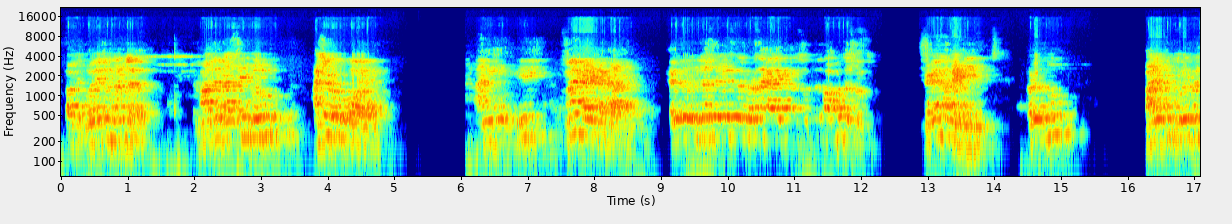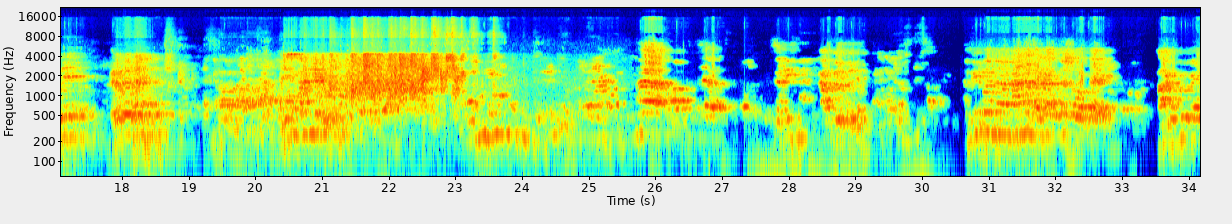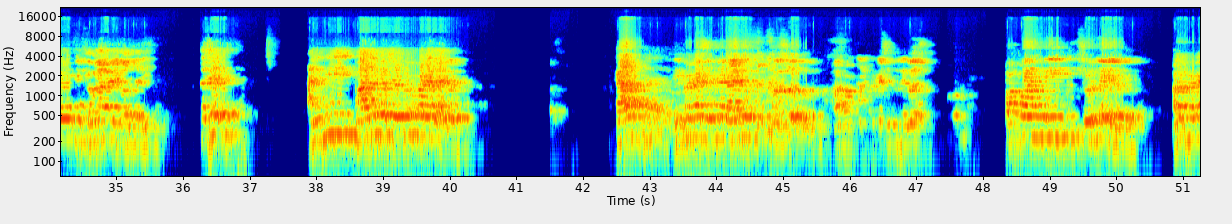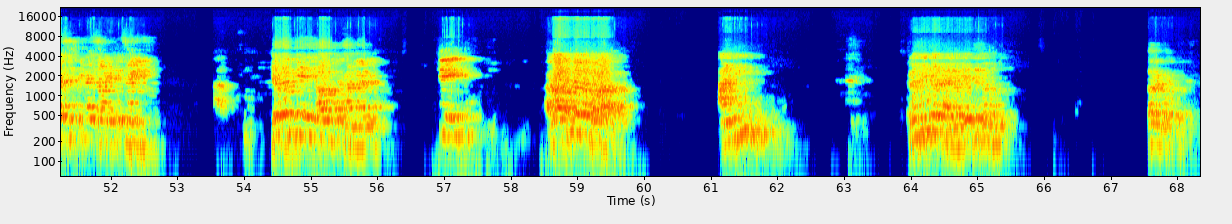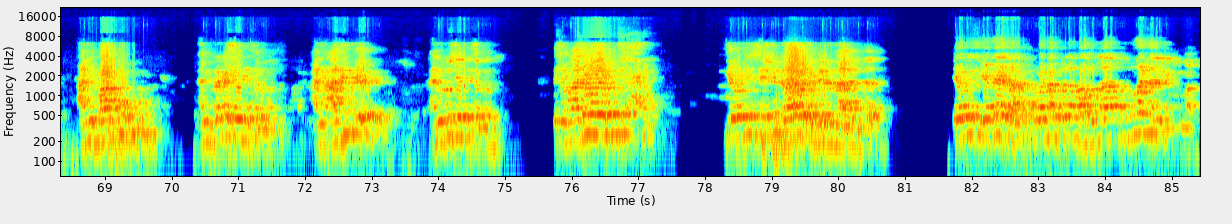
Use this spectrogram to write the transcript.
बाबतीत बोलायचं म्हटलं माझं राष्ट्रीय गुरु अशोक बाबू पवार आणि मी जुना कार्यकर्ता खरं तर कार्यकर्ता बापूच सगळ्यांना माहिती. परंतु माझ्या कोविडमध्ये गडबड झाली हे मान्य काम करतोय. मी पण नाना सगळ्यात कष्ट होत आहे नागपूर काय जेवणार नाही होत तसेच आणि मी माझं पडायला लागलो काल मी प्रकाश यांच्या गाडीवर बसलो आपण प्रकाश यांच्याकडे बस पप्पा आणि मी शोधले गेलो मला प्रकाश यांनी काय सांगितले सांगितले हे पण मी आवडतं सांगायला की राहुल पवार आणि रवींद्र झाले हे ते समजतो बरोबर आणि बापू आणि प्रकाश यांचे संबंध आणि आदित्य आणि ऋषी यांचे जेवढी शिष्टी ड्रायव्हर भेटून आल्यानंतर येता येता कोल्हापूरला भाऊला सुरुवात झाली तुम्हाला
